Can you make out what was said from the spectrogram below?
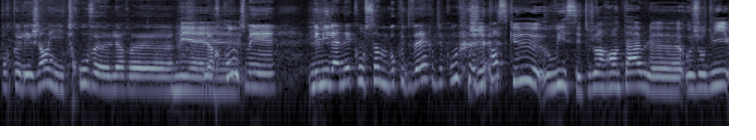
pour que les gens y trouvent leur, Mais, leur compte. Mais les Milanais consomment beaucoup de verre du coup Je pense que oui, c'est toujours rentable. Euh, Aujourd'hui,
